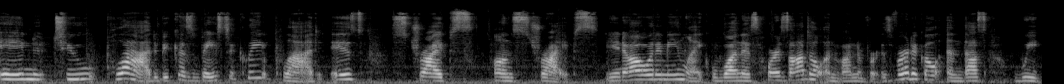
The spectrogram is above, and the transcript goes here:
into plaid because basically plaid is stripes on stripes. You know what I mean? Like one is horizontal and one is vertical and thus we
